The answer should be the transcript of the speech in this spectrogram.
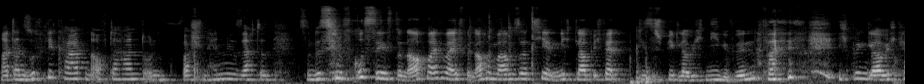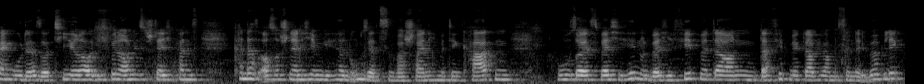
Man hat dann so viele Karten auf der Hand und was schon Henry gesagt hat, so ein bisschen frustig ist dann auch manchmal. Ich bin auch immer am Sortieren. Und ich glaube, ich werde dieses Spiel, glaube ich, nie gewinnen, weil ich bin, glaube ich, kein guter Sortierer und ich bin auch nicht so schnell. Ich kann das auch so schnell nicht im Gehirn umsetzen, wahrscheinlich mit den Karten. Wo soll jetzt welche hin und welche fehlt mir da? Und da fehlt mir, glaube ich, auch ein bisschen der Überblick.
